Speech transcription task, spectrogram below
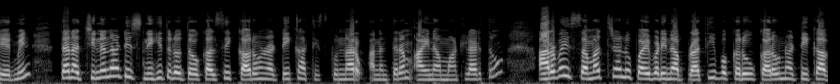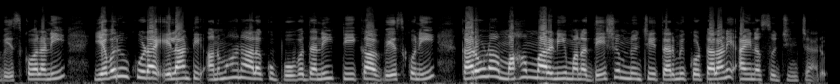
చైర్మన్ తన చిన్ననాటి స్నేహితులతో కలిసి కరోనా టీకా తీసుకున్నారు. అనంతరం ఆయన మాట్లాడుతూ అరవై సంవత్సరాలు పైబడిన ప్రతి ఒక్కరూ కరోనా టీకా వేసుకోవాలని ఎవరూ కూడా ఎలాంటి అనుమానాలకు పోవద్దని టీకా వేసుకుని కరోనా మహమ్మారిని మన దేశం నుంచి తరిమి కొట్టాలని ఆయన సూచించారు.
